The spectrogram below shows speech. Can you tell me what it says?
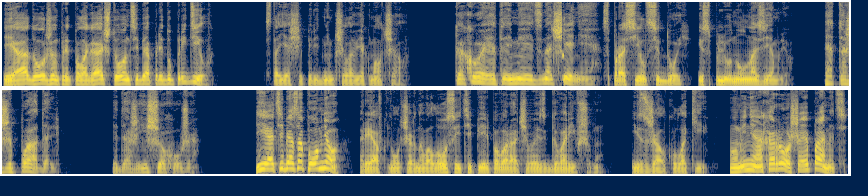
Я должен предполагать, что он тебя предупредил». Стоящий перед ним человек молчал. «Какое это имеет значение?» — спросил Седой и сплюнул на землю. «Это же падаль. И даже еще хуже». «Я тебя запомню!» — рявкнул черноволосый, теперь поворачиваясь к говорившему. И сжал кулаки. «У меня хорошая память!»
